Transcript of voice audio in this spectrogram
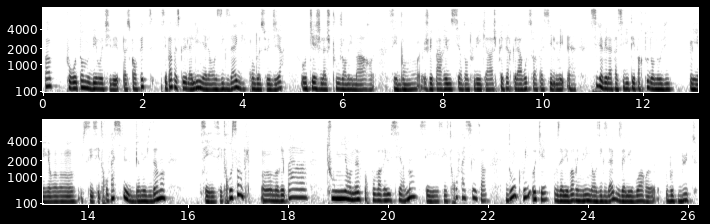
pas pour autant nous démotiver, parce qu'en fait, c'est pas parce que la ligne elle est en zigzag qu'on doit se dire ok, je lâche tout, j'en ai marre, c'est bon, je vais pas réussir dans tous les cas, je préfère que la route soit facile. Mais euh, s'il y avait la facilité partout dans nos vies, mais c'est trop facile, bien évidemment. C'est trop simple. On n'aurait pas tout mis en œuvre pour pouvoir réussir. Non, c'est trop facile ça. Donc oui, ok, vous allez voir une ligne en zigzag, vous allez voir euh, votre but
